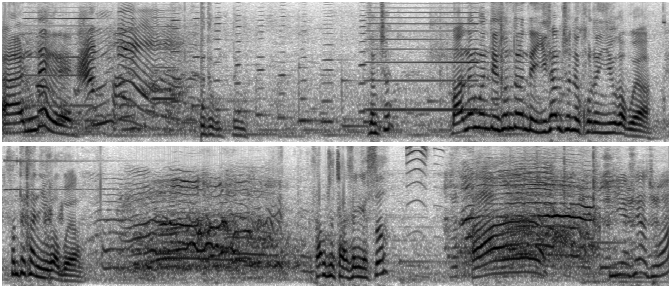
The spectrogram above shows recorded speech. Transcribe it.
안 돼, 그래. 안 돼. 누구, 누구? 이삼촌? 많은 분들이 손 들었는데 이삼촌을 고른 이유가 뭐야? 선택한 이유가 뭐야? 삼촌 잘생겼어? 아, 준이야, 세아 좋아?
